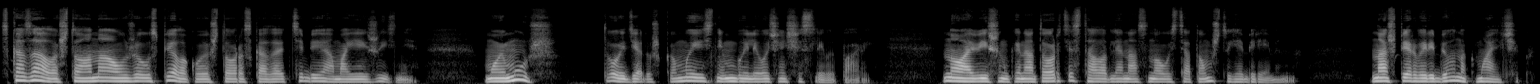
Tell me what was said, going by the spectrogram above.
сказала, что она уже успела кое-что рассказать тебе о моей жизни. Мой муж, твой дедушка, мы с ним были очень счастливой парой. Ну а вишенкой на торте стала для нас новость о том, что я беременна. Наш первый ребенок, мальчик,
